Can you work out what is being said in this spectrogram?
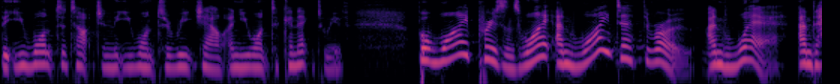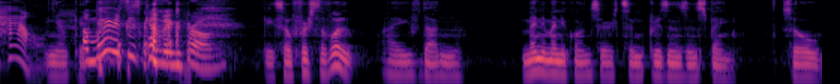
that you want to touch and that you want to reach out and you want to connect with. But why prisons? Why and why death row? And where? And how? Okay. And where is this coming from? Okay, so first of all, I've done many, many concerts in prisons in Spain. So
